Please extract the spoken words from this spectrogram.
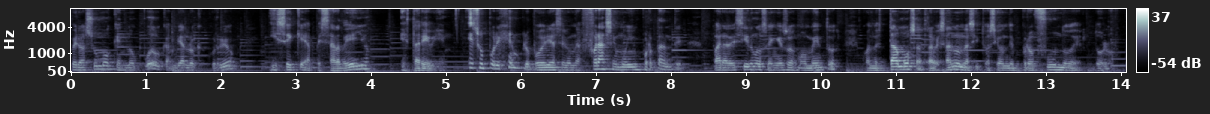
pero asumo que no puedo cambiar lo que ocurrió y sé que a pesar de ello estaré bien. Eso, por ejemplo, podría ser una frase muy importante para decirnos en esos momentos cuando estamos atravesando una situación de profundo dolor.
